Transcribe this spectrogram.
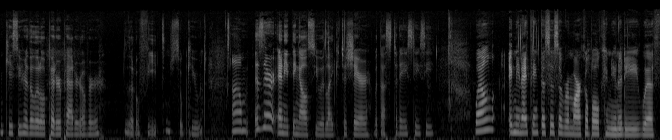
In case you hear the little pitter patter of her little feet, so cute. Um, is there anything else you would like to share with us today, Staci? Well, I mean, I think this is a remarkable community with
